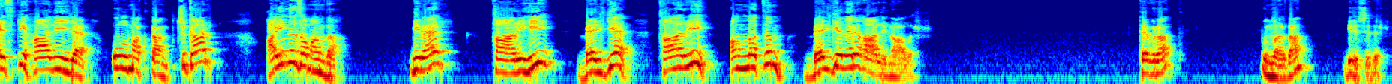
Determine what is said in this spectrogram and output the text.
eski haliyle olmaktan çıkar, aynı zamanda birer tarihi belge, tarih anlatım belgeleri halini alır. Tevrat bunlardan birisidir.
